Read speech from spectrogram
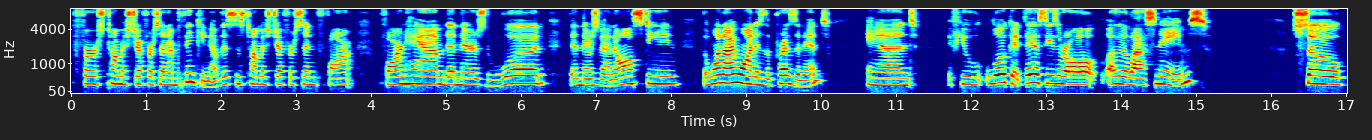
first Thomas Jefferson I'm thinking of. This is Thomas Jefferson Far Farnham, then there's Wood, then there's Van Alstyne. The one I want is the president. And if you look at this, these are all other last names. So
